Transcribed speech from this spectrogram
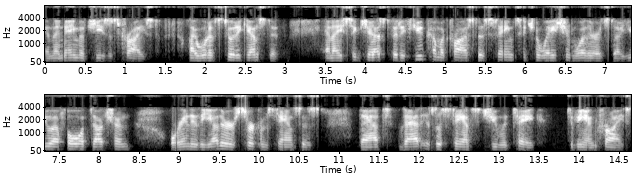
In the name of Jesus Christ, I would have stood against it. And I suggest that if you come across this same situation, whether it's a UFO abduction or any of the other circumstances, that that is the stance that you would take to be in Christ.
